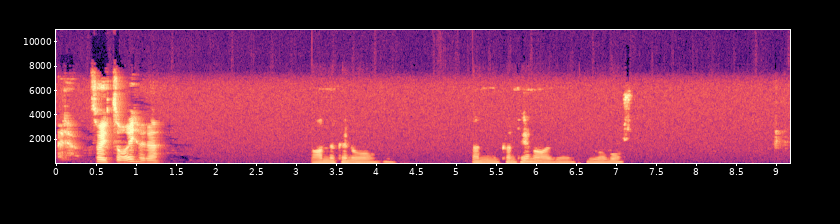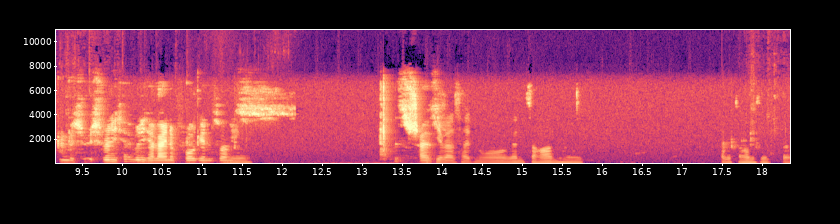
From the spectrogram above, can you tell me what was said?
Alter, soll ich zu euch oder? ja, wir können auch dann Container, also nur wurscht. Ich, ich will nicht, will nicht alleine vorgehen, sonst ist scheiße. Hier wäre es halt nur, wenn Zaran halt. Ist jetzt bei.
